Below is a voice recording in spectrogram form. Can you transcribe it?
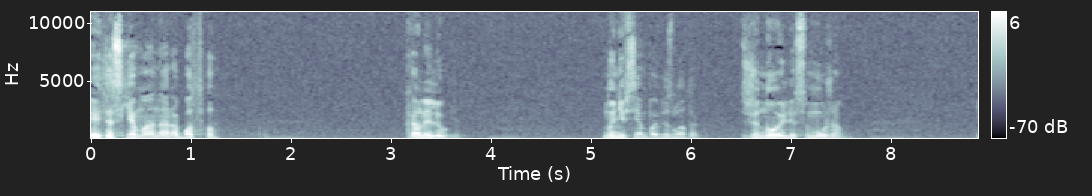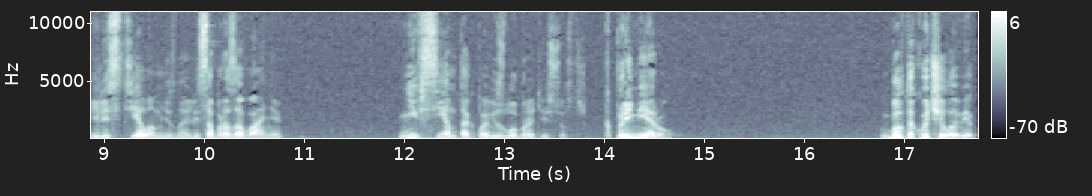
И эта схема, она работала. Аллилуйя. Но не всем повезло так. С женой или с мужем. Или с телом, не знаю, или с образованием. Не всем так повезло, братья и сестры. К примеру, был такой человек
